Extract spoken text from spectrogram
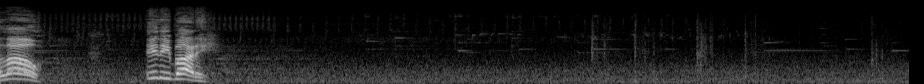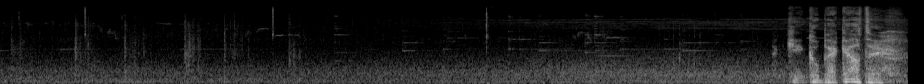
Hello? Anybody? I can't go back out there.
